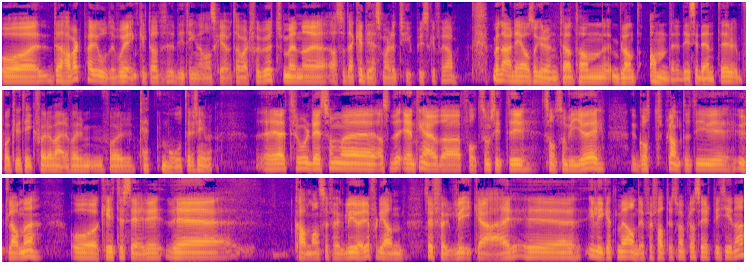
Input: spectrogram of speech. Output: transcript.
Og det har vært perioder hvor enkelte av de tingene han har skrevet, har vært forbudt. Men eh, altså, det er ikke det som er det typiske for ham. Men er det også grunnen til at han blant andre dissidenter får kritikk for å være for, for tett mot regimet? Jeg tror det som eh, altså det, En ting er jo da folk som sitter sånn som vi gjør, godt plantet i utlandet og kritiserer. Det kan man selvfølgelig gjøre, fordi han selvfølgelig ikke er, eh, i likhet med andre forfattere som er plassert i Kina,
